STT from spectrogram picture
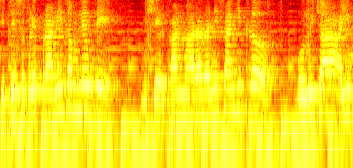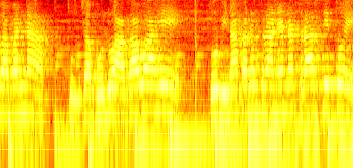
तिथे सगळे प्राणी जमले होते. मग शेरखान महाराजांनी सांगितलं बोलूच्या आईबाबांना तुमचा बोलू आगाव आहे. तो विनाकारण प्राण्यांना त्रास देतोय.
